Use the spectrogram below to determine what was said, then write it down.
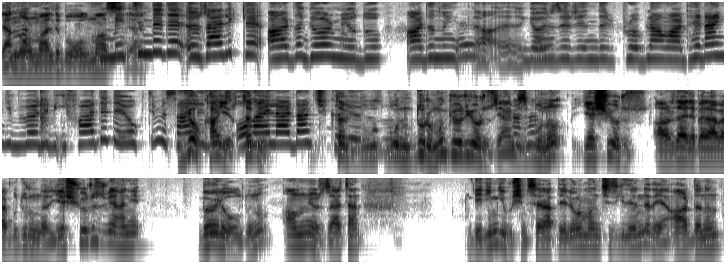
Yani Ama normalde bu olmaz yani. Metinde de özellikle Arda görmüyordu. Arda'nın e, gözlerinde bir problem vardı. Herhangi bir böyle bir ifade de yok değil mi? Sadece Yok, hayır, tabii. olaylardan Tabii çıkarıyoruz bu, bunu. bunun durumu görüyoruz yani biz bunu yaşıyoruz. Arda ile beraber bu durumları yaşıyoruz ve hani böyle olduğunu anlıyoruz. Zaten dediğim gibi şimdi Serap Deli Orman'ın çizgilerinde de yani Arda'nın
